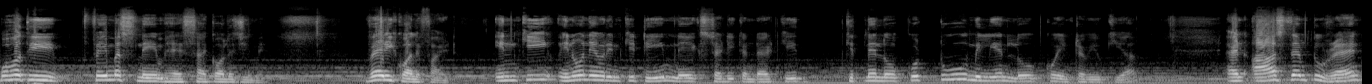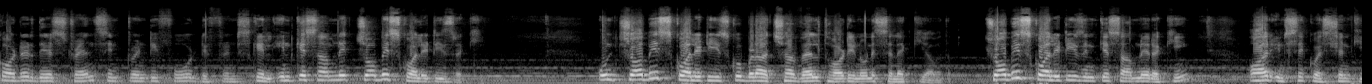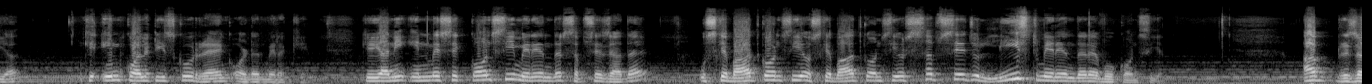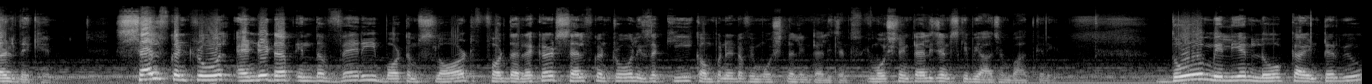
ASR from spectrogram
बहुत ही फ़ेमस नेम है साइकोलॉजी में। वेरी क्वालिफाइड इनकी, इन्होंने और इनकी टीम ने एक स्टडी कंडक्ट की, कितने लोग को टू मिलियन लोग को इंटरव्यू किया एंड आज them to rank order their strength in 24 different skill इनके सामने 24 क्वालिटीज रखी। उन 24 क्वालिटीज को बड़ा अच्छा वेल थॉट इन्होंने सेलेक्ट किया हुआ था। 24 क्वालिटीज इनके सामने रखी और इनसे क्वेश्चन किया कि इन क्वालिटीज को रैंक ऑर्डर में रखें, कि यानी इनमें से कौन सी मेरे अंदर सबसे ज़्यादा है उसके बाद कौन सी है, उसके बाद कौन सी है, और सबसे जो लीस्ट मेरे अंदर है वो कौन सी है? अब रिज़ल्ट देखें। Self control ended up in the very bottom slot for the record self control is a key component of emotional intelligence emotional intelligence की भी आज हम बात करेंगे। दो मिलियन लोग का इंटरव्यू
